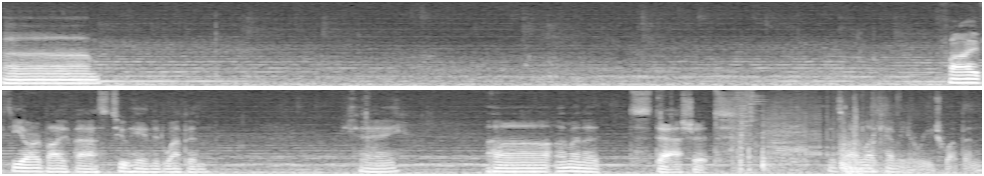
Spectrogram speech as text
Um. Five DR bypass, two-handed weapon. Okay. Uh, I'm gonna stash it because I like having a reach weapon.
